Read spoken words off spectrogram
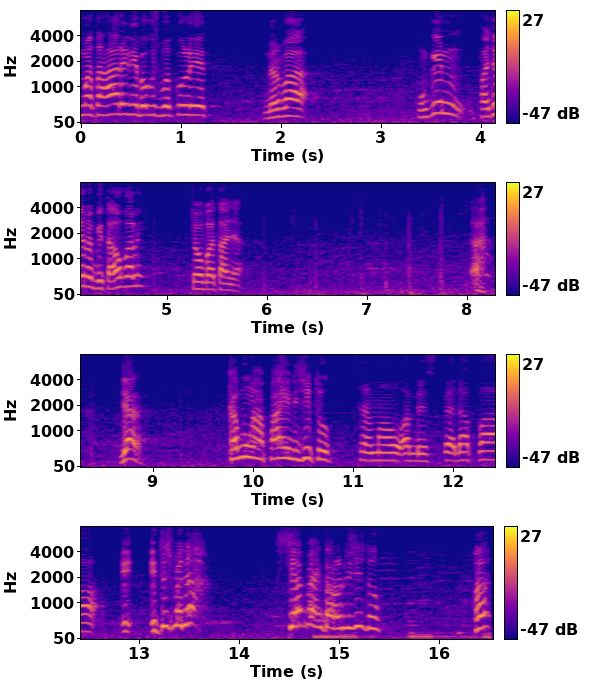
Matahari nih bagus buat kulit. Bener, Pak. Mungkin Fajar lebih tahu kali. Coba tanya. Ah, Jar, kamu ngapain di situ? Saya mau ambil sepeda, Pak. I- itu sepeda? Siapa yang taruh di situ? Hah?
